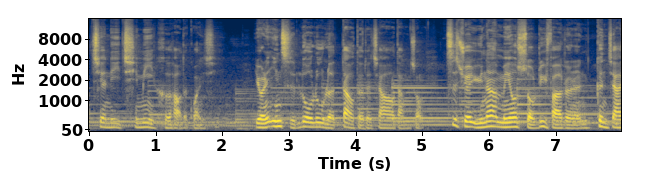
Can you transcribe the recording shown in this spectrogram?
建立亲密和好的关系。有人因此落入了道德的骄傲当中，自觉于那没有守律法的人更加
